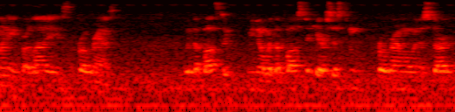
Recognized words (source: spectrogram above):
money for a lot of these programs. With the foster, you know, with the foster care system program, we want to start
